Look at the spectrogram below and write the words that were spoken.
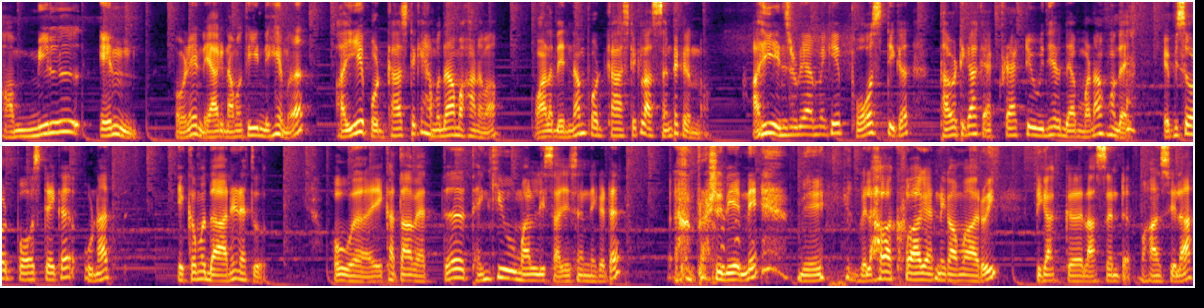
අම්මිල් එන් ඕනේ එයාගේ නමතින් එහෙම. අයේ පොඩ්කාස්ට් එක හැමදා මහනවා වාල දෙන්නම් පොඩ්කාස්ට් එක ලස්සට කරනවා. අහි ඉන්ස්ට්‍රගෑම් එක පෝස්ටික තවටික ඇක්ට්‍රක්ටව විදිර දැම්මන හොඳයි. එපිසෝඩ් පෝස්ට එක උනත් එකම දානය නැතුව ඔව ඒ කතාව ඇත්ත. තැංකව මල්ලි සජසන් එකට. ප්‍රශ් දෙන්නේ මේ වෙලාවක් හවාගන්න කමාරුයි ටිකක් ලස්සන්ට මහන්සවෙලා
